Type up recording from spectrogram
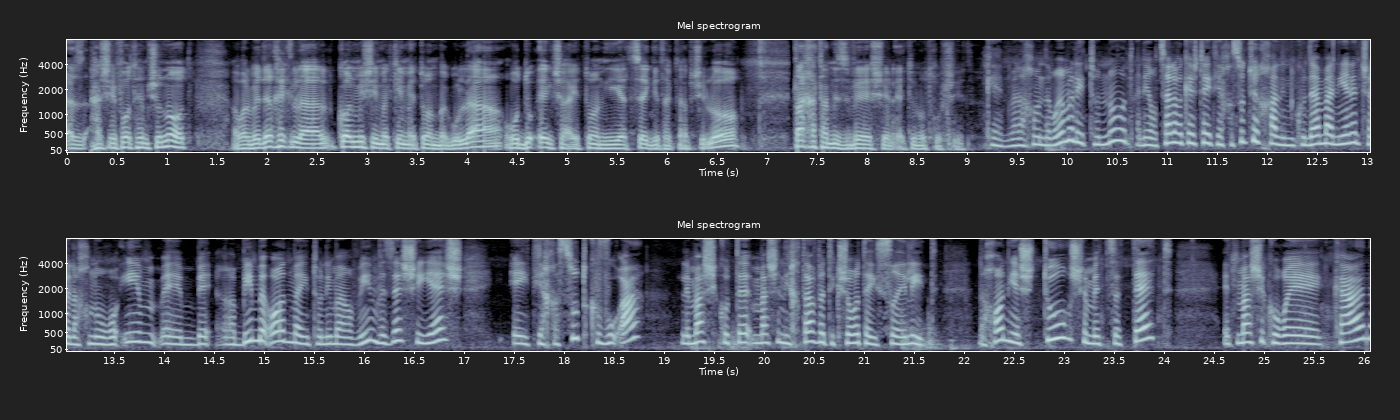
אז השאיפות הן שונות, אבל בדרך כלל כל מי שמקים עיתון בגולה, הוא דואג שהעיתון ייצג את הקו שלו, תחת המזווה של עיתונות חופשית. כן, ואנחנו מדברים על עיתונות. אני רוצה לבקש את ההתייחסות שלך לנקודה מעניינת שאנחנו רואים אה, ברבים מאוד מהעיתונים הערביים, וזה שיש אה, התייחסות קבועה למה שכותב, מה שנכתב בתקשורת הישראלית. נכון? יש טור שמצטט את מה שקורה כאן,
